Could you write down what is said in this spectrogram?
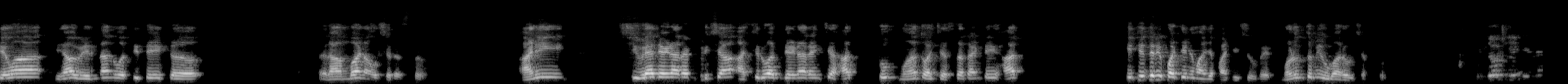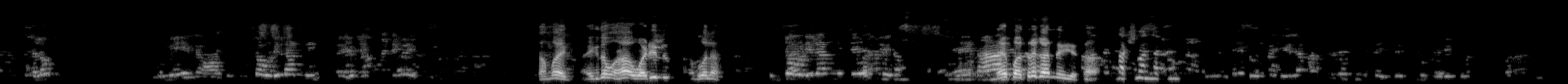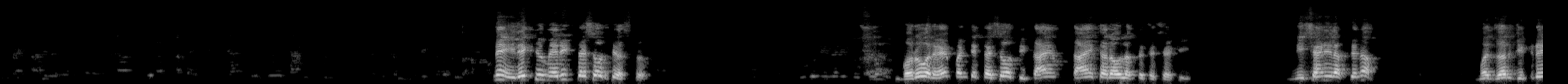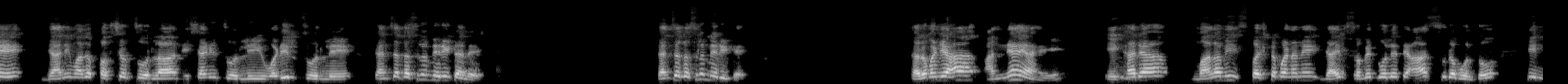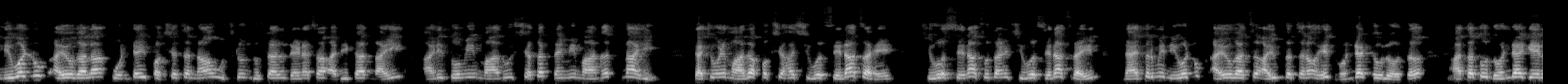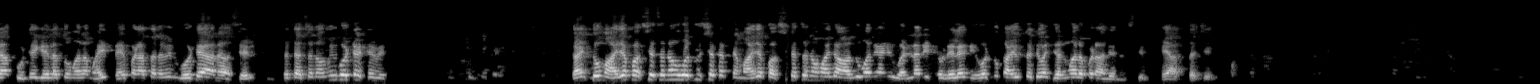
तेव्हा ह्या वेदनांवरती ते एक रामबाण औषध असतं. आणि शिव्या देणाऱ्यांपेक्षा आशीर्वाद देणाऱ्यांचे हात खूप महत्त्वाचे असतात आणि ते हात कितीतरी पटीने माझ्या पाठीशी उभे आहेत. म्हणून तुम्ही उभा राहू शकतो. हॅलो? तुम्ही अं, तुमच्या वडिलांनी थांबा एक- एकदम हा वडील बोला. तुमच्या वडिलांनी जे नाही पत्रकार नाही येत हा. लक्ष्मण नाही इलेक्टिव्ह मेरिट कशावरती असतं? बरोबर आहे पण ते कशावरती? काय काय करावं लागतं त्यासाठी निशाणी लागते ना. मग जर जिकडे ज्याने माझा पक्ष चोरला निशाणी चोरली वडील चोरले त्यांचं कसलं मेरिट आलंय? त्यांचं कसलं मेरिट आहे? खरं म्हणजे हा अन्याय आहे. एखाद्या मला मी स्पष्टपणाने जाहीर सभेत बोलले ते आज सुद्धा बोलतो. की निवडणूक आयोगाला कोणत्याही पक्षाचं नाव उचलून दुसऱ्याला देण्याचा अधिकार नाही आणि तो मी मानू शकत नाही मी मानत नाही. त्याच्यामुळे माझा पक्ष हा शिवसेनाच आहे. शिवसेनाच होता आणि शिवसेनाच राहील. नाहीतर मी निवडणूक आयोगाचं आयुक्ताचं नाव हे धोंड्यात ठेवलं होतं. आता तो धोंड्या गेला कुठे गेला तो मला माहीत नाही पण आता नवीन गोट्या आला असेल तर त्याचं नाव मी गोट्या ठेवेन. कारण तो माझ्या पक्षाचं नाव बदलू शकत नाही. माझ्या पक्षाचं नाव माझ्या आजोबाने आणि वडिलांनी ठेवलेलं आहे. निवडणूक आयुक्त तेव्हा जन्माला पण आले नसतील हे आत्ताचे.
